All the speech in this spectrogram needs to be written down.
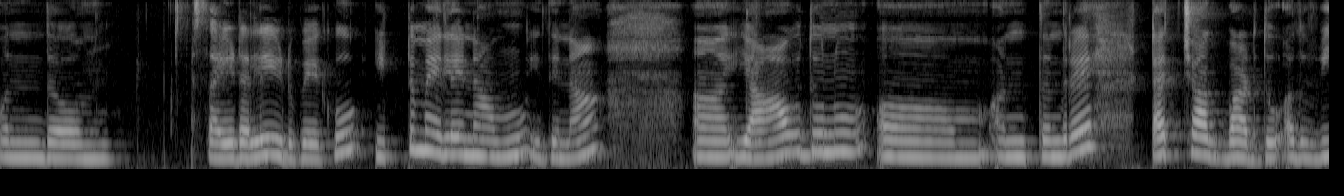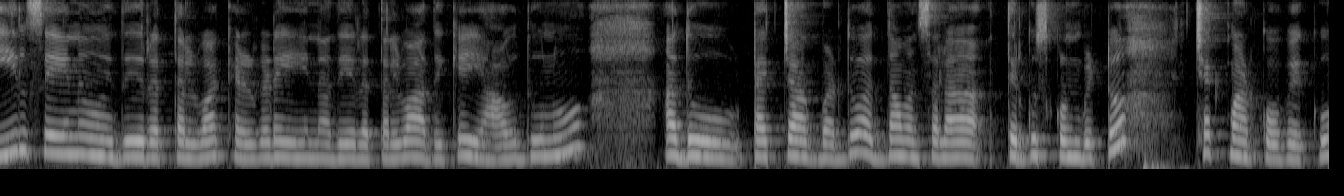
ಒಂದು ಸೈಡಲ್ಲಿ ಇಡಬೇಕು. ಇಟ್ಟ ಮೇಲೆ ನಾವು ಇದನ್ನು ಯಾವುದೂ ಅಂತಂದರೆ ಟಚ್ ಆಗಬಾರ್ದು. ಅದು ವೀಲ್ಸ್ ಏನು ಇದು ಇರುತ್ತಲ್ವ, ಕೆಳಗಡೆ ಏನು ಅದು ಇರುತ್ತಲ್ವ, ಅದಕ್ಕೆ ಯಾವುದೂ ಅದು ಟಚ್ ಆಗಬಾರ್ದು. ಅದನ್ನ ಒಂದು ಸಲ ತಿರುಗಿಸ್ಕೊಂಡ್ಬಿಟ್ಟು ಚೆಕ್ ಮಾಡ್ಕೋಬೇಕು.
